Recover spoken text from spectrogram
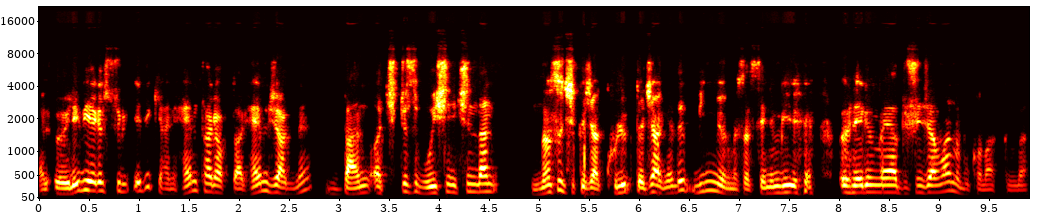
yani öyle bir yere sürükledi ki hani hem taraftar hem Cagne ben açıkçası bu işin içinden nasıl çıkacak kulüp de Cagne de bilmiyorum mesela senin bir önerin veya düşüncen var mı bu konu hakkında?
